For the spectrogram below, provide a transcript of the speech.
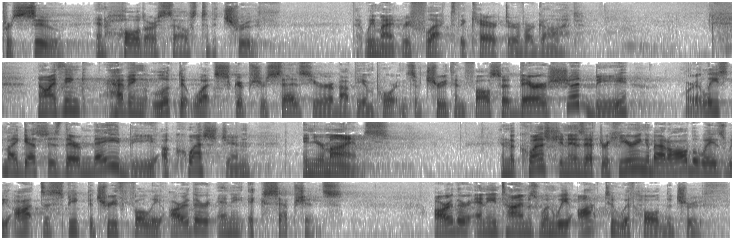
pursue and hold ourselves to the truth that we might reflect the character of our God. Now, I think having looked at what Scripture says here about the importance of truth and falsehood, there should be, or at least my guess is there may be, a question in your minds. And the question is after hearing about all the ways we ought to speak the truth fully, are there any exceptions? Are there any times when we ought to withhold the truth?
